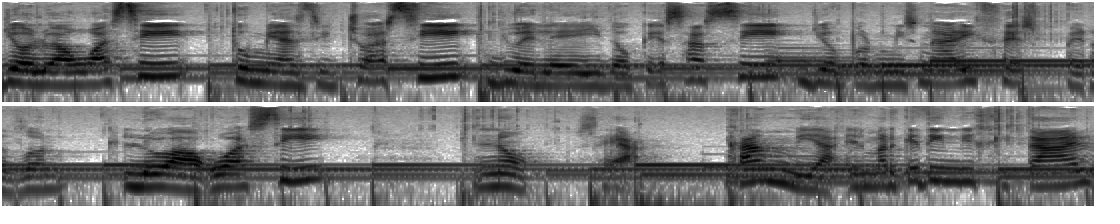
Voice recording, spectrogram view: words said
yo lo hago así, tú me has dicho así, yo he leído que es así, yo por mis narices, perdón, lo hago así. No, o sea, cambia. El marketing digital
